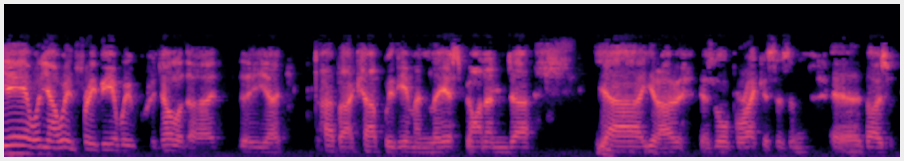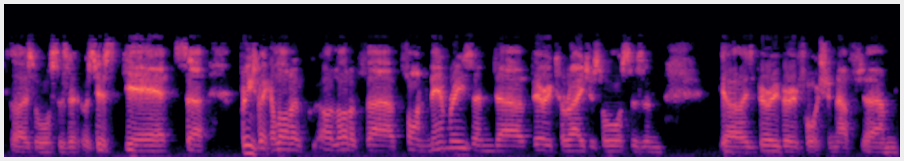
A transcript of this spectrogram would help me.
Yeah, well, know, I went free beer. We controlled uh, the uh, Hobart Cup with him and Lee and uh, yeah, you know, there's all Baracus and uh, those those horses. It was just yeah, it uh, brings back a lot of a lot of uh, fond memories and uh, very courageous horses, and you know, I was very very fortunate enough um,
